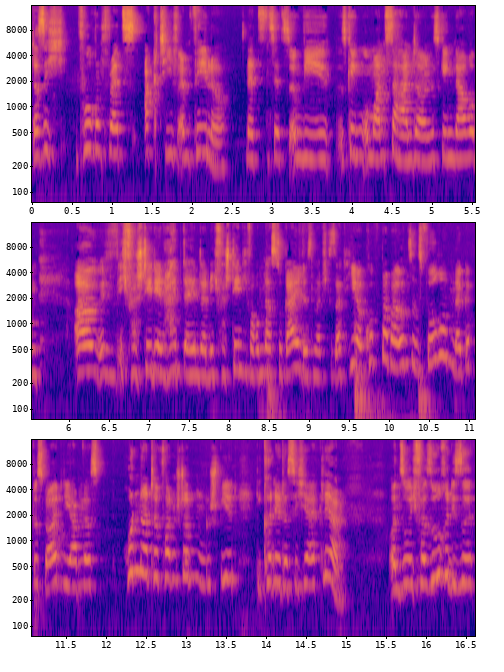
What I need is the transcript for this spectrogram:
dass ich Foren-Threads aktiv empfehle. Letztens jetzt irgendwie, es ging um Monster Hunter und es ging darum, äh, ich verstehe den Hype dahinter nicht, ich verstehe nicht, warum das so geil ist. Und dann habe ich gesagt, hier, guckt mal bei uns ins Forum, da gibt es Leute, die haben das hunderte von Stunden gespielt, die können dir das sicher erklären. Und so, ich versuche diese,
